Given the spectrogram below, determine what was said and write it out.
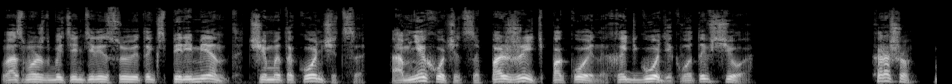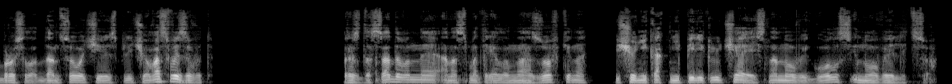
Вас, может быть, интересует эксперимент, чем это кончится, а мне хочется пожить покойно, хоть годик, вот и все. — Хорошо, — бросила Донцова через плечо, — вас вызовут. Раздосадованная, она смотрела на Азовкина, еще никак не переключаясь на новый голос и новое лицо.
